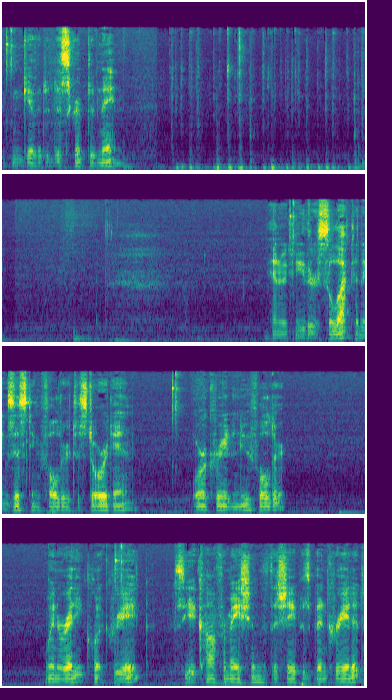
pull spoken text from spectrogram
we can give it a descriptive name. And we can either select an existing folder to store it in or create a new folder. When ready, click Create. See a confirmation that the shape has been created.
